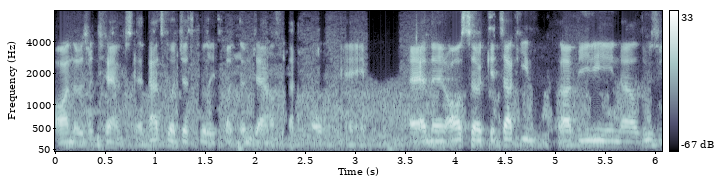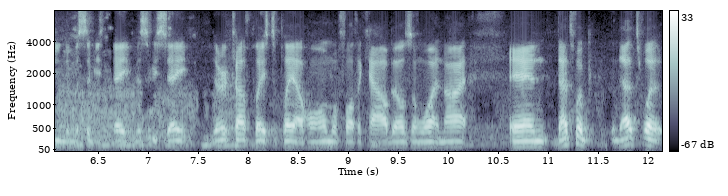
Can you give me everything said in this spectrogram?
on those attempts, and that's what just really put them down for that whole game. And then also Kentucky uh, beating uh, losing to Mississippi State. Mississippi State, they're a tough place to play at home with all the cowbells and whatnot. And that's what that's what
